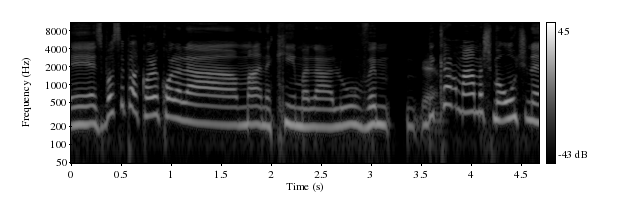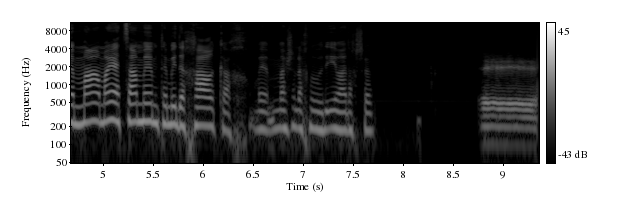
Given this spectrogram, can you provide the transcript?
אה, אז בוא ספר קודם כל על המענקים הללו, ובעיקר כן. מה המשמעות שלהם, מה, מה יצא מהם תמיד אחר כך, ממה שאנחנו יודעים עד עכשיו. אה,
